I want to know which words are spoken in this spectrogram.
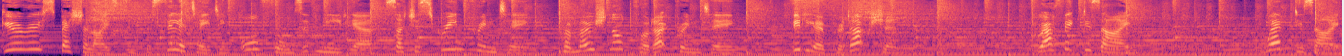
Guru specializes in facilitating all forms of media, such as screen printing, promotional product printing, video production, graphic design, web design,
